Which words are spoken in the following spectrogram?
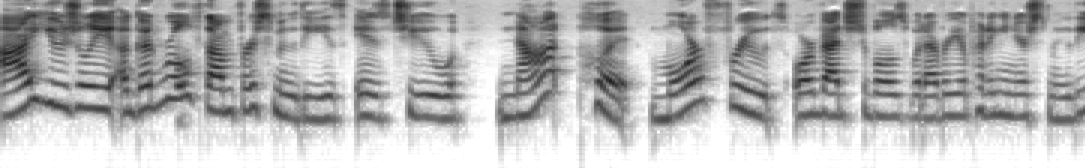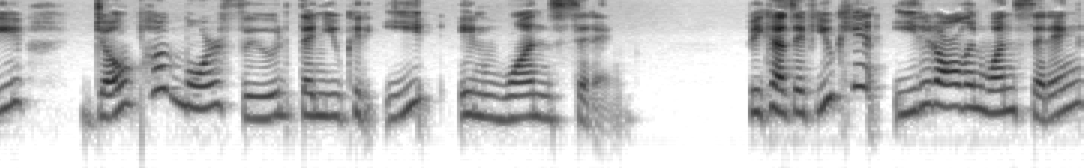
I usually, a good rule of thumb for smoothies is to not put more fruits or vegetables, whatever you're putting in your smoothie, don't put more food than you could eat in one sitting. Because if you can't eat it all in one sitting,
